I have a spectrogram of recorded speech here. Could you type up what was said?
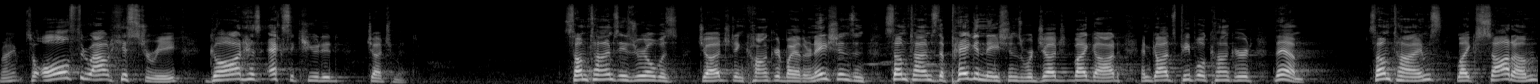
right? So, all throughout history, God has executed judgment. Sometimes Israel was judged and conquered by other nations, and sometimes the pagan nations were judged by God, and God's people conquered them. Sometimes, like Sodom,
